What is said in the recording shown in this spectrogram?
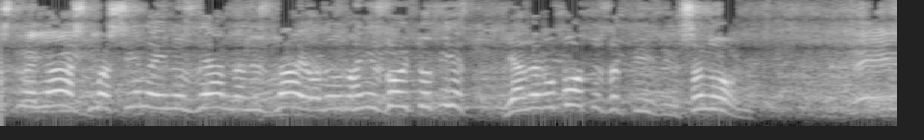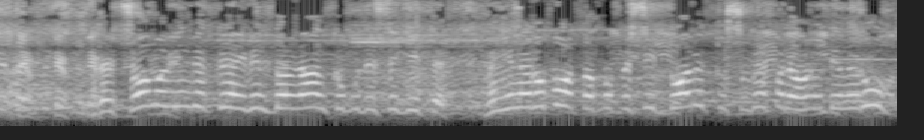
Наш, не наш, машина іноземна, не знаю, але організуйте об'їзд. Я на роботу запізнюю, шановні. При чому він відкриє? Він до ранку буде сидіти. Мені на роботу попишіть довідку, що ви перегородили рух.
